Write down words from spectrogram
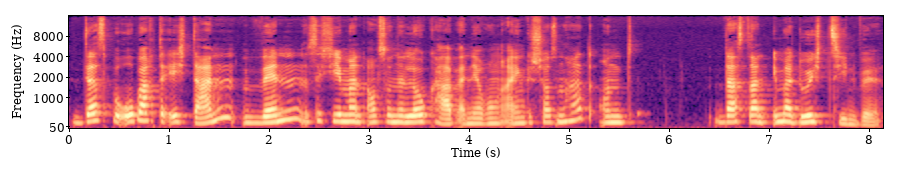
das beobachte ich dann, wenn sich jemand auf so eine Low-Carb-Ernährung eingeschossen hat und das dann immer durchziehen will.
